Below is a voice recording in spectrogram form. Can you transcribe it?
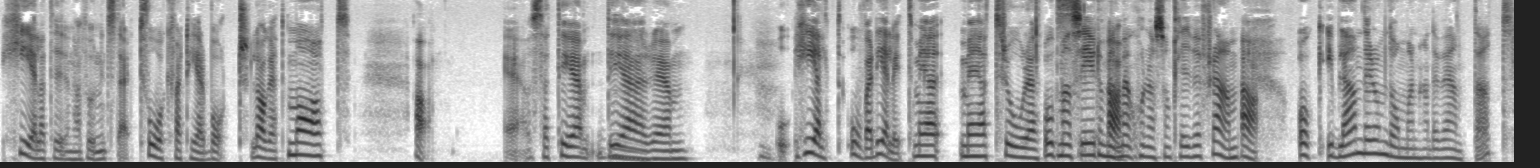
hela tiden har funnits där. Två kvarter bort, lagat mat. Ja, eh, så att det, det Mm. är eh, o- helt ovärderligt. Men jag, men jag tror att... Och man ser ju de här ja, människorna som kliver fram. Ja. Och ibland är de de man hade väntat.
